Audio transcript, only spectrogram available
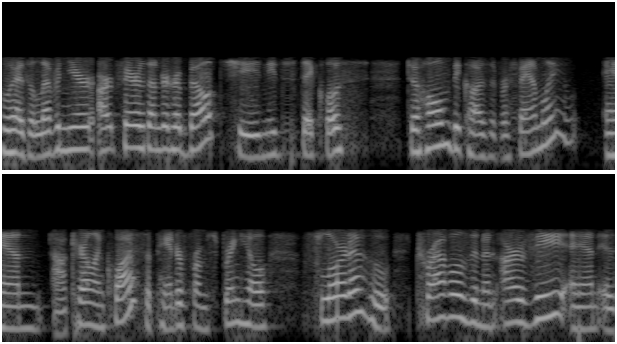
who has 11 year art fairs under her belt. She needs to stay close to home because of her family. And uh, Carolyn Kwas, a painter from Spring Hill, Florida, who travels in an RV and is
